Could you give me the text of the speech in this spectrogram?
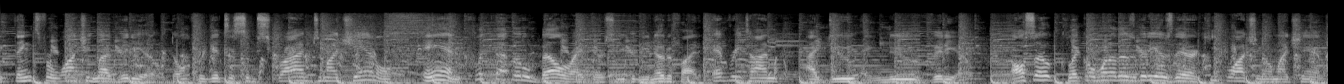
thanks for watching my video. Don't forget to subscribe to my channel and click that little bell right there so you can be notified every time I do a new video. Also, click on one of those videos there. Keep watching on my channel.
